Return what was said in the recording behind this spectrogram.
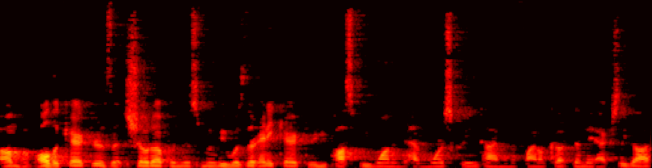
Um, of all the characters that showed up in this movie, was there any character you possibly wanted to have more screen time in the final cut than they actually got?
